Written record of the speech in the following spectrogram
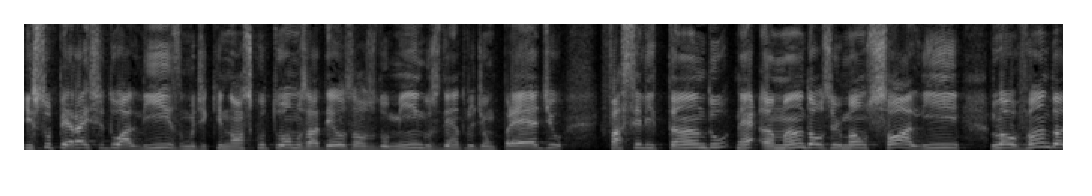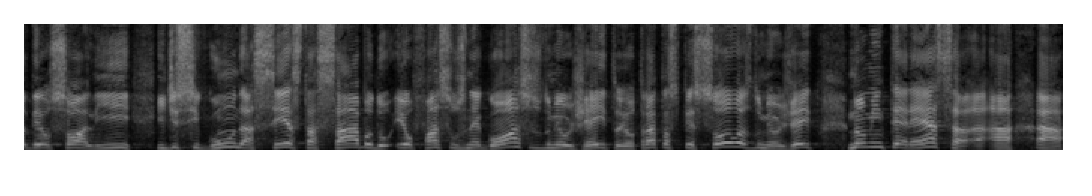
e superar esse dualismo de que nós cultuamos a Deus aos domingos dentro de um prédio, facilitando, né, amando aos irmãos só ali, louvando a Deus só ali, e de segunda a sexta, a sábado, eu faço os negócios do meu jeito, eu trato as pessoas do meu jeito, não me interessa a, a, a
